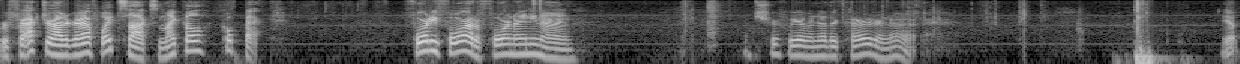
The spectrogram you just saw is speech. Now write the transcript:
Refractor autograph, White Sox, Michael Kopech. 44 out of 499. Not sure if we have another card or not. Yep.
